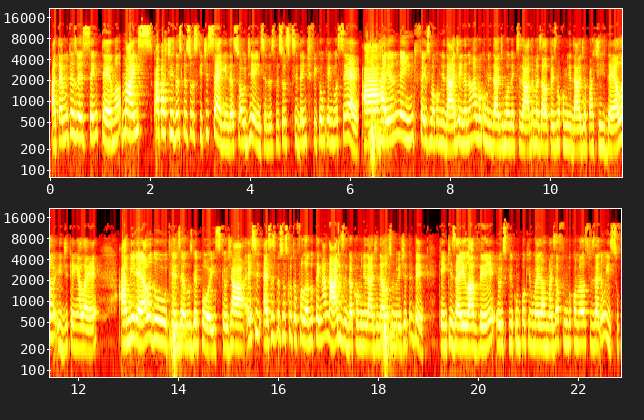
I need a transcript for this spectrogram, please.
até muitas vezes sem tema, mas a partir das pessoas que te seguem, da sua audiência, das pessoas que se identificam quem você é. A Hariane Inc. fez uma comunidade, ainda não é uma comunidade monetizada, mas ela fez uma comunidade a partir dela e de quem ela é. A Mirella, do 13 anos depois, que eu já. Esse, essas pessoas que eu tô falando tem análise da comunidade delas no meu IGTV. Quem quiser ir lá ver, eu explico um pouquinho melhor, mais a fundo, como elas fizeram isso.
